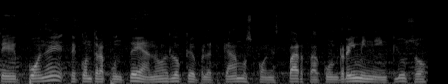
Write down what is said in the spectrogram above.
Te pone, te contrapuntea, ¿no? Es lo que platicábamos con Esparta, con Rimini incluso,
